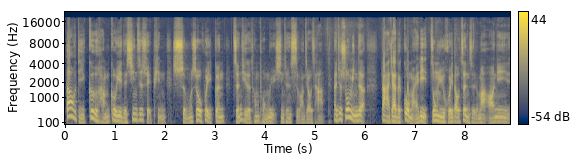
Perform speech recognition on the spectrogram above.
到底各行各业的薪资水平。什么时候会跟整体的通膨率形成死亡交叉？那就说明的大家的购买力终于回到正值了嘛？啊，你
